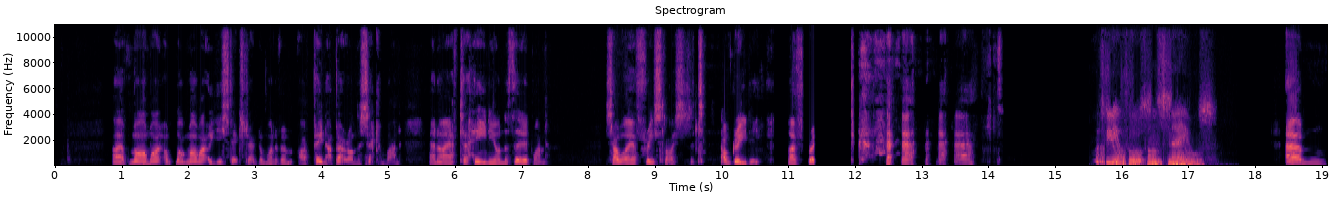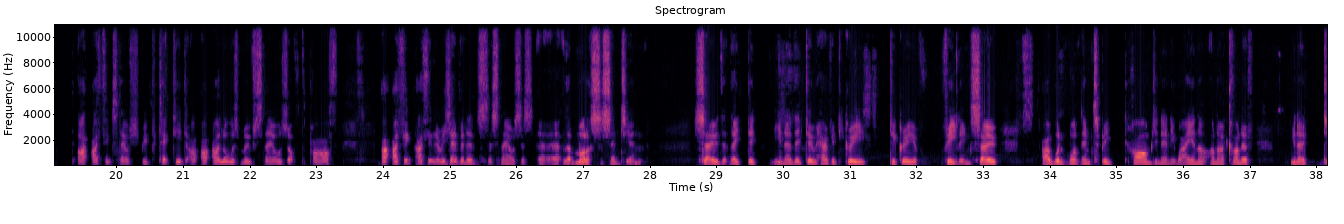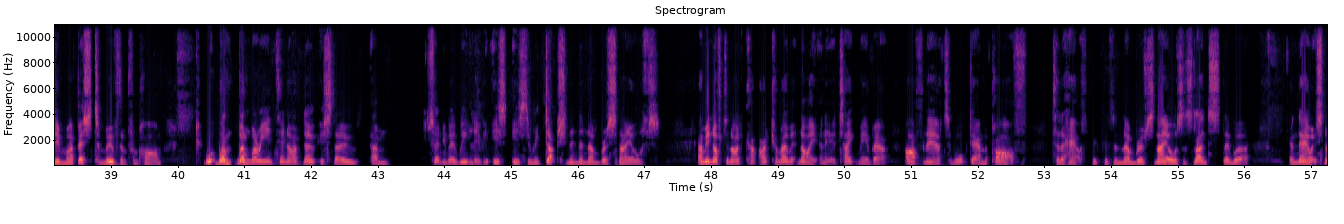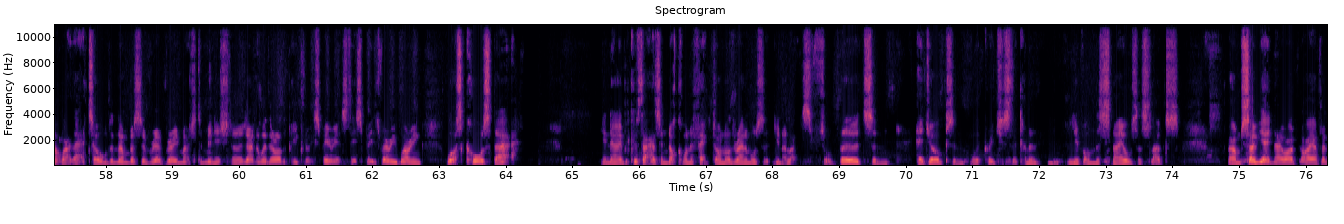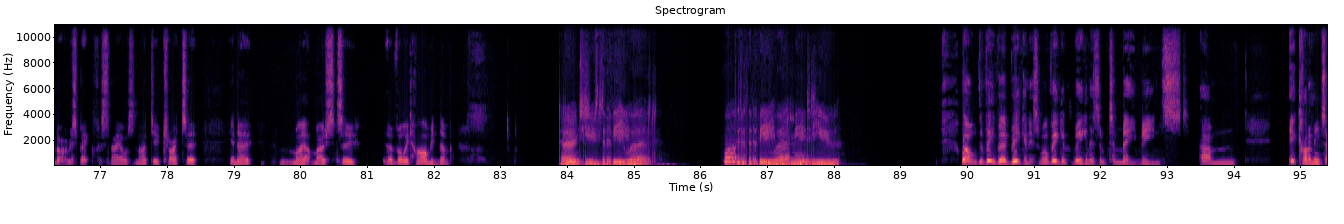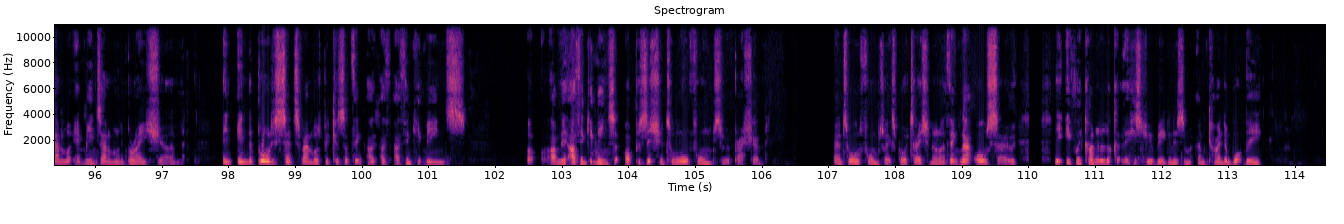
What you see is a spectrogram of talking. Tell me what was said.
I have marmite, uh, well, marmite or yeast extract on one of them. I have peanut butter on the second one, and I have tahini on the third one. So I have three slices. Of I'm greedy. I have three. what are your thoughts on snails? Um, I, I, think snails should be protected. I, will always move snails off the path. I, I, think I think there is evidence that snails are, uh, that mollusks are sentient, so that they, they you know they do have a degree degree of feeling. So I wouldn't want them to be harmed in any way, and I, and I kind of you know, do my best to move them from harm. One one worrying thing I've noticed, though, um, certainly where we live, is is the reduction in the number of snails. I mean, often I'd come, I'd come home at night, and it would take me about half an hour to walk down the path to the house because the number of snails and slugs there were. And now it's not like that at all. The numbers have very much diminished, and I don't know whether other people have experienced this, but it's very worrying what's caused that you know, because that has a knock on effect on other animals, that, you know, like sort of birds and hedgehogs and all the creatures that kind of live on the snails and slugs. Um, so yeah, no, I've, I have a lot of respect for snails, and I do try to, you know, my utmost to avoid harming them. Don't use the V word. What does the V word mean to you? Well, the V word veganism. Well, vegan, veganism to me means um, it kind of means animal. It means animal liberation in in the broadest sense of animals, because I think I, I, think it means. I mean, I think it means opposition to all forms of oppression and to all forms of exploitation. And I think that also, if we kind of look at the history of veganism and kind of what the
